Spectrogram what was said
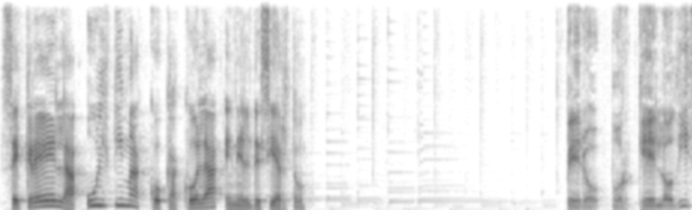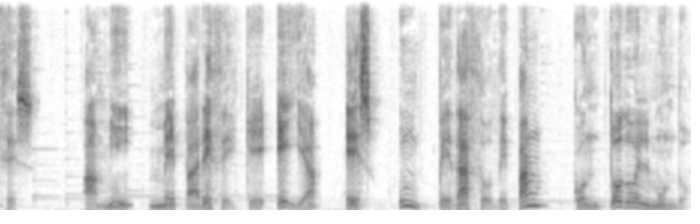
Se cree la última Coca-Cola en el desierto. Pero, ¿por qué lo dices? A mí me parece que ella es un pedazo de pan con todo el mundo.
